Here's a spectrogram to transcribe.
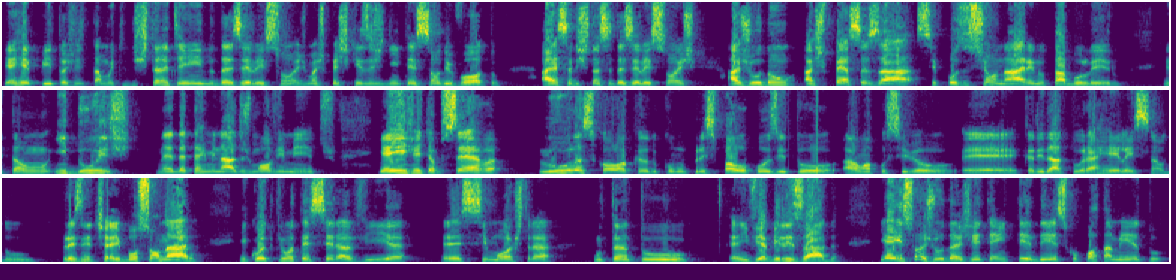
e aí, repito, a gente está muito distante ainda das eleições, mas pesquisas de intenção de voto a essa distância das eleições ajudam as peças a se posicionarem no tabuleiro. Então, induz né, determinados movimentos. E aí a gente observa Lula se colocando como principal opositor a uma possível é, candidatura à reeleição do presidente Jair Bolsonaro, enquanto que uma terceira via é, se mostra um tanto é, inviabilizada. E aí isso ajuda a gente a entender esse comportamento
